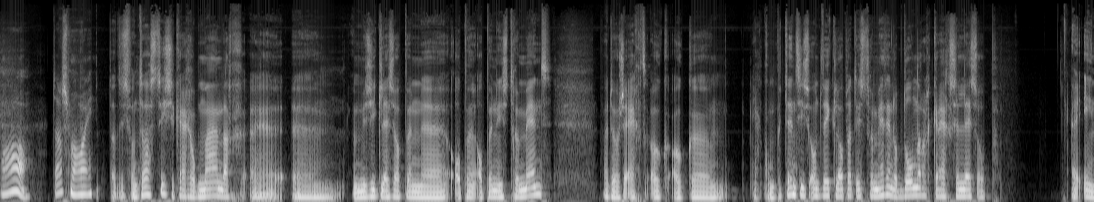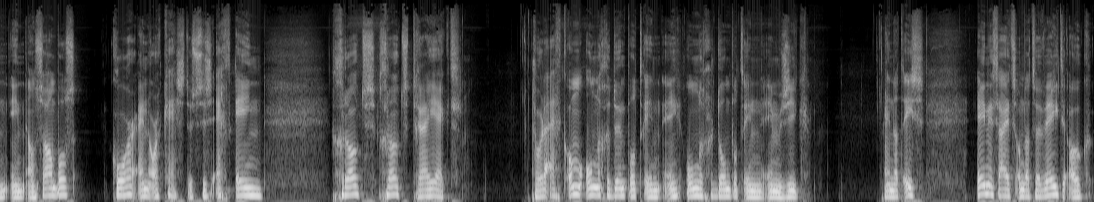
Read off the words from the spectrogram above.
Oh, dat is mooi. Dat is fantastisch. Ze krijgen op maandag eh, eh, een muziekles op een, op, een, op een instrument. Waardoor ze echt ook, ook ja, competenties ontwikkelen op dat instrument. En op donderdag krijgen ze les op in, in ensembles, koor en orkest. Dus het is echt één groot, groot traject. Ze worden eigenlijk allemaal ondergedumpeld in, in- ondergedompeld in, in muziek. En dat is enerzijds omdat we weten ook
